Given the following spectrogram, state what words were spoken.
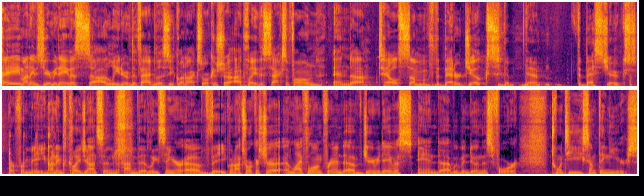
Hey, my name is Jeremy Davis, uh, leader of the fabulous Equinox Orchestra. I play the saxophone and uh, tell some of the better jokes. The the the best jokes are from me. My name is Clay Johnson. I'm the lead singer of the Equinox Orchestra, a lifelong friend of Jeremy Davis, and uh, we've been doing this for twenty something years.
